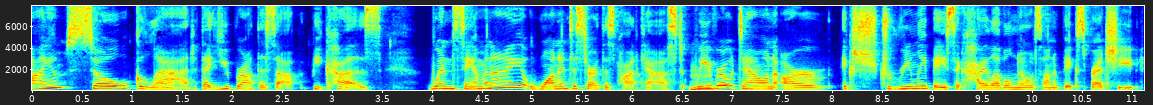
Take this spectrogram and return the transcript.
I am so glad that you brought this up because when Sam and I wanted to start this podcast, we mm-hmm. wrote down our extremely basic high level notes on a big spreadsheet.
